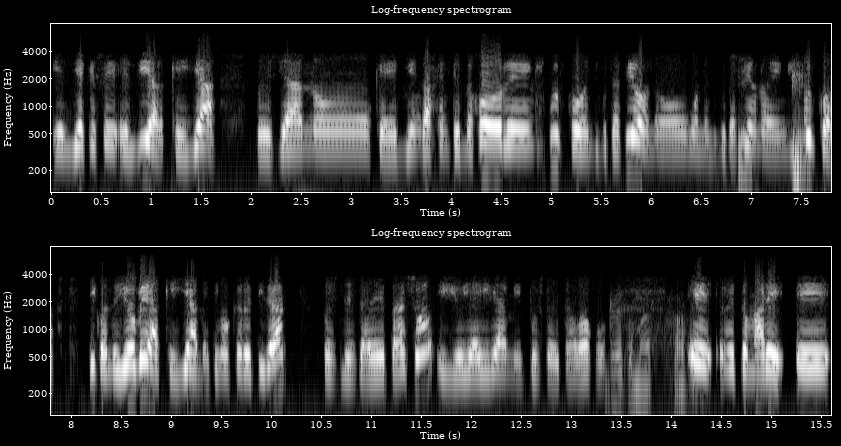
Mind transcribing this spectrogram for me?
y el día que se, el día que ya pues ya no que venga gente mejor en Guipúzcoa, en Diputación, o bueno, en Diputación o en Guipúzcoa, y cuando yo vea que ya me tengo que retirar, pues les daré paso y yo ya iré a mi puesto de trabajo. Retomar. Ah. Eh, retomaré. Eh,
